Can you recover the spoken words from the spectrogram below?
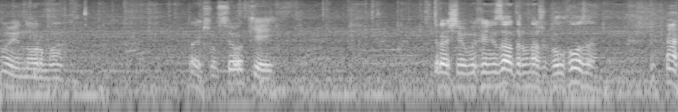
ну і норма. Так що все окей. З кращим механізатором нашого колхоза.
